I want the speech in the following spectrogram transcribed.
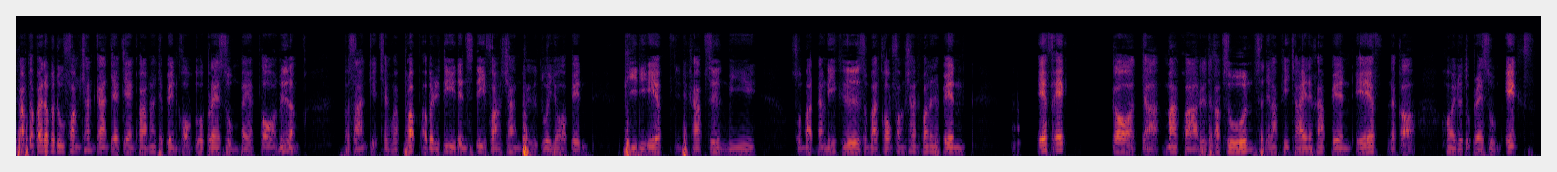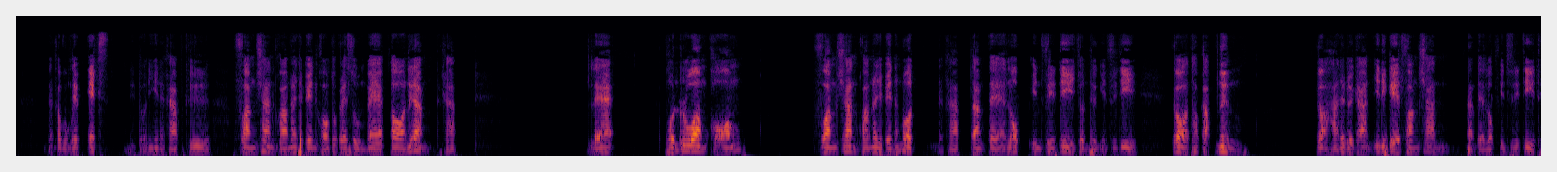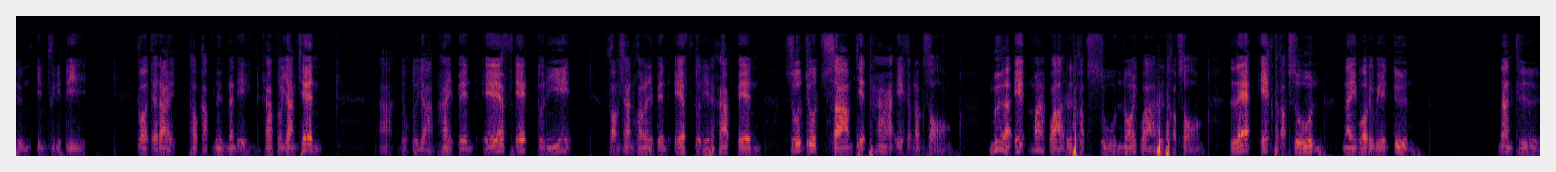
ครับต่อไปเรามาดูฟังก์ชันการแจกแจงความน่าจะเป็นของตัวแปรสุ่มแบบต่อเนื่อง ภาษาอังกฤษใช้ว่า probability density function หรือตัวย่อเป็น PDF นะครับ ซึ่งมีสมบัติดังนี้คือสมบัติของฟังก์ชันความน่าจะเป็น fx ก็จะมากกว่าหรือเท่ากับ0สัญลักษณ์ที่ใช้นะครับเป็น f แล้วก็ห้อยด้วยตัวแปรสุ่ม x แล้วก็วงเล็บ x ในตัวนี้นะครับคือฟังก์ชันความน่าจะเป็นของตัวแปรสุ่มแบบต่อเนื่องนะครับ และผลรวมของฟังก์ชันความน่าจะเป็นทั้งหมดนะครับตั้งแต่ลบอินฟินิตี้จนถึงอินฟินิตี้ก็เท่ากับ 1 ก็หาได้โดยการอินดิเกรตฟังก์ชันตั้งแต่ลบอินฟินิตี้ถึงอินฟินิตี้ก็จะได้เท่ากับ 1 นั่นเองนะครับ ตัวอย่างเช่นยกตัวอย่างให้เป็น f(x) ตัวนี้ฟังก์ชันความน่าจะเป็น f ตัวนี้นะครับ เป็น 0.375 x กำลัง 2 เมื่อ x มากกว่าหรือเท่ากับ 0 น้อยกว่าหรือเท่ากับ 2 และ x เท่ากับ 0 ในบริเวณอื่น นั่นคือ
